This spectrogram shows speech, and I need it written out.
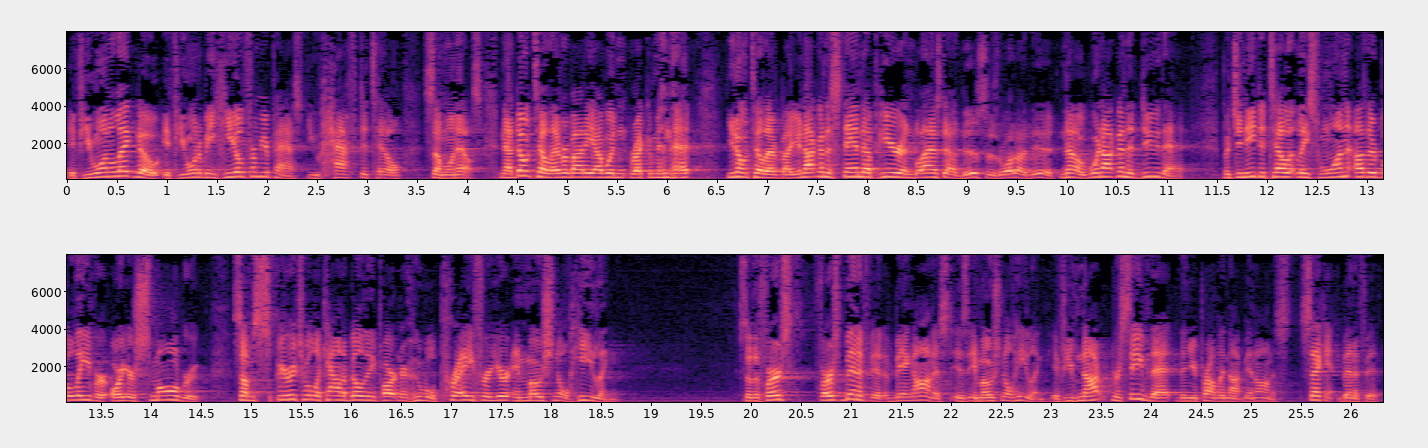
if you want to let go, if you want to be healed from your past, you have to tell someone else. Now, don't tell everybody. I wouldn't recommend that. You don't tell everybody. You're not going to stand up here and blast out, this is what I did. No, we're not going to do that. But you need to tell at least one other believer or your small group, some spiritual accountability partner who will pray for your emotional healing. So the first, first benefit of being honest is emotional healing. If you've not received that, then you've probably not been honest. Second benefit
